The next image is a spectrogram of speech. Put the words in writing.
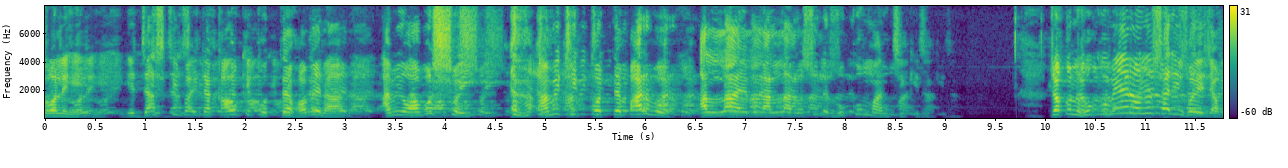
দলে এই জাস্টিফাইটা কাউকে করতে হবে না। আমি অবশ্যই আমি ঠিক করতে পারব আল্লাহ এবং আল্লাহ রসুলের হুকুম মানছি কিনা। যখন হুকুমের অনুসারী হয়ে যাব,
